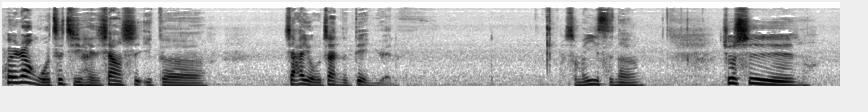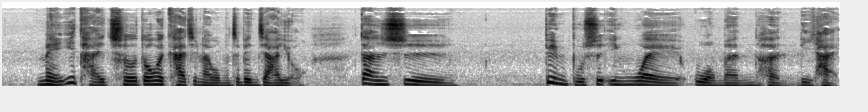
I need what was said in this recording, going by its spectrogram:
会让我自己很像是一个加油站的店员。什么意思呢？就是每一台车都会开进来我们这边加油，但是并不是因为我们很厉害，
